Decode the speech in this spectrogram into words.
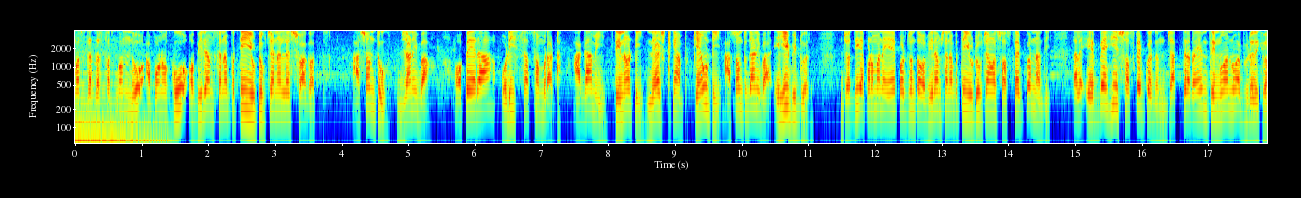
নমস্কার দর্শক বন্ধু আপনার অভিরাম সেনাপতি ইউট্যুব চ্যানেলে স্বাগত আসন্তু জাঁয়া অপেরা ওড়শা সম্রাট আগামী তিনোটি নেক্সট ক্যাম্প কেউটি আসন্তু জাঁয়া এই ভিডিওরে যদি আপনার এপর্যন্ত অভিরাম সেনাপতি ইউট্যুব চ্যানেল সবসক্রাইব করে না তাহলে এবে হি সবসক্রাইব করে দিন যাত্রার এমতি নূন্য নূন্য ভিডিও দেখা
